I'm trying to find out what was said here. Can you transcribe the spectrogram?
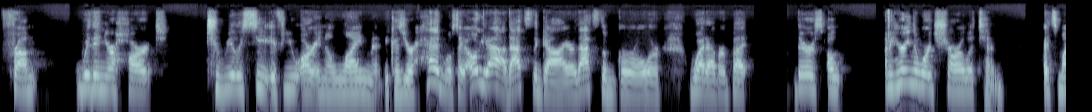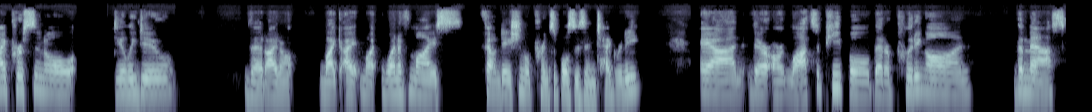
from within your heart to really see if you are in alignment because your head will say, Oh yeah, that's the guy or that's the girl or whatever. But there's a, I'm hearing the word charlatan. It's my personal dealy do that I don't like. I, my, one of my foundational principles is integrity. And there are lots of people that are putting on the mask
